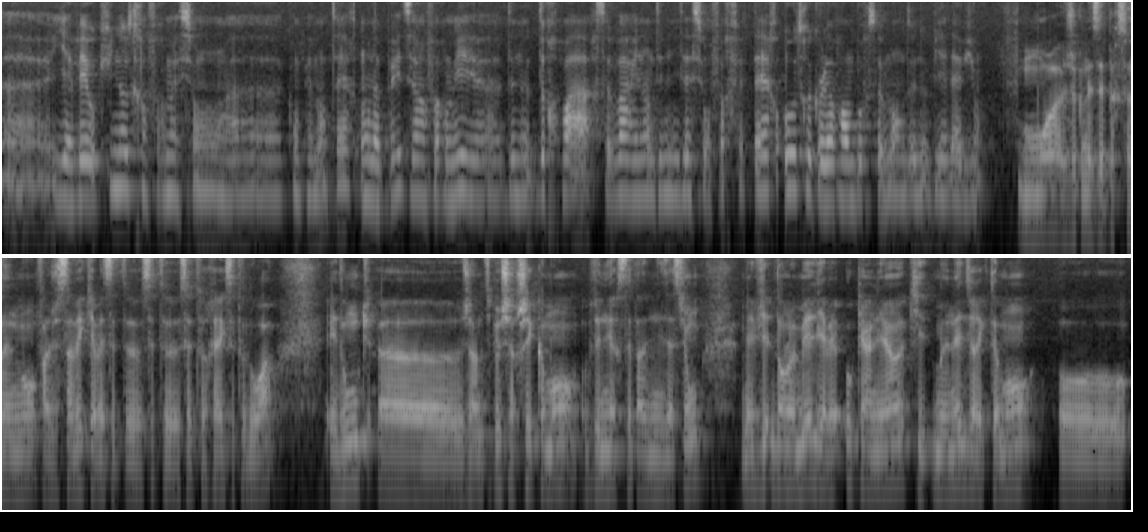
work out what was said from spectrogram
Euh, il n'y avait aucune autre information euh, complémentaire. On n'a pas été informé euh, de notre droit à recevoir une indemnisation forfaitaire autre que le remboursement de nos billets d'avion. Moi, je connaissais personnellement, enfin je savais qu'il y avait cette, règle, cette loi, et donc j'ai un petit peu cherché comment obtenir cette indemnisation, mais dans le mail, il n'y avait aucun lien qui menait directement au,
